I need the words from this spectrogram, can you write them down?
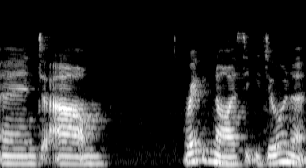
And um, recognize that you're doing it.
